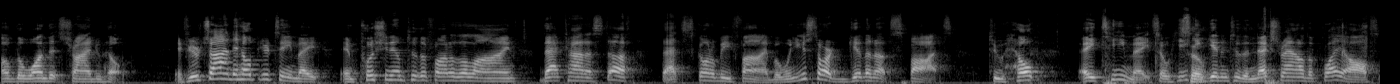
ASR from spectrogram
of the one that's trying to help. If you're trying to help your teammate and pushing him to the front of the line, that kind of stuff, that's going to be fine. But when you start giving up spots to help a teammate so he So- can get into the next round of the playoffs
